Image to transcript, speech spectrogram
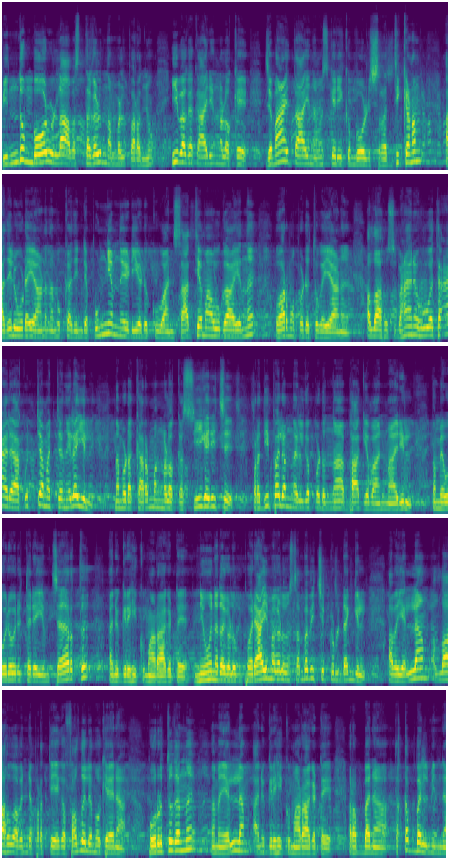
പിന്തുമ്പോഴുള്ള അവസ്ഥകളും നമ്മൾ പറഞ്ഞു. ഈ വക കാര്യങ്ങളൊക്കെ ജമായത്തായി നമസ്കരിക്കുമ്പോൾ ശ്രദ്ധിക്കണം. അതിലൂടെയാണ് നമുക്കതിന്റെ പുണ്യം നേടിയെടുക്കുവാൻ സാധ്യമാവുക എന്ന് ഓർമ്മപ്പെടുത്തുകയാണ്. അള്ളാഹു സുബാനുഭൂവത്തായ കുറ്റമറ്റ നിലയിൽ നമ്മുടെ കർമ്മങ്ങളൊക്കെ സ്വീകരിച്ച് പ്രതിഫലം നൽകപ്പെടുന്ന ഭാഗ്യവാന്മാരിൽ നമ്മെ ഓരോരുത്തരെയും ചേർത്ത് അനുഗ്രഹിക്കുമാറാകട്ടെ. ന്യൂനതകളും പോരായ്മകളും സംഭവിച്ചിട്ടുണ്ടെങ്കിൽ അവയെല്ലാം അള്ളാഹു അവന്റെ പ്രത്യേക ഫضل മുഖേന പുറത്തു തന്ന് നമ്മെ എല്ലാം അനുഗ്രഹിക്കുമാറാകട്ടെ റബ്ബന തഖബ്ബൽ മിന്ന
